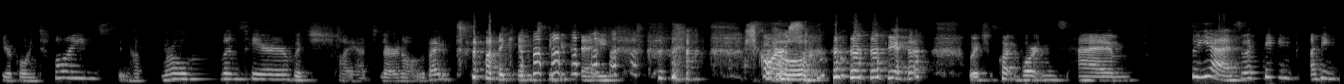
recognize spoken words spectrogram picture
you're going to find. So you have the Romans here, which I had to learn all about when I came to the UK. Of course. So, yeah, which was quite important. Um, so yeah, so I think I think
